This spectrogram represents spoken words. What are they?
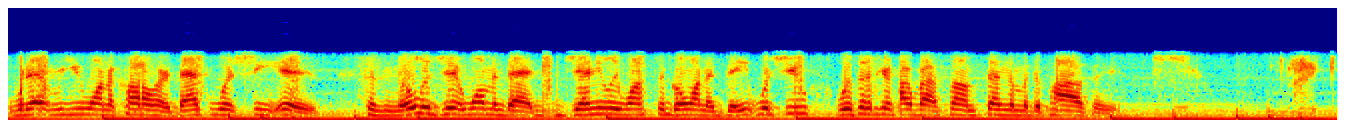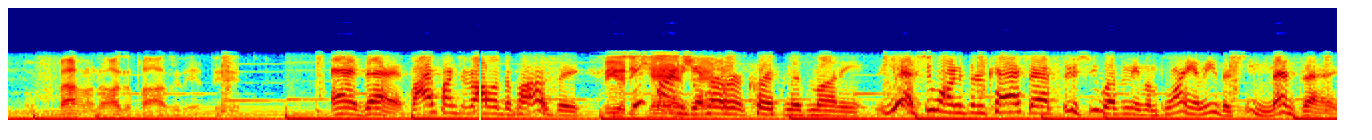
whatever you want to call her. That's what she is. Because no legit woman that genuinely wants to go on a date with you will sit up here and talk about some send them a deposit. Like five hundred dollar deposit at that. At that, five hundred dollar deposit. Via the She's trying to get her her Christmas money. Yeah, she wanted through Cash App too. She wasn't even playing either. She meant that.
